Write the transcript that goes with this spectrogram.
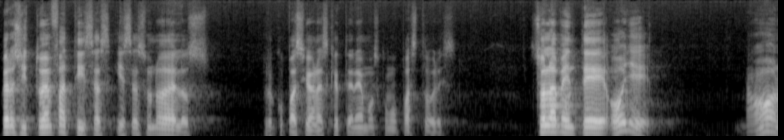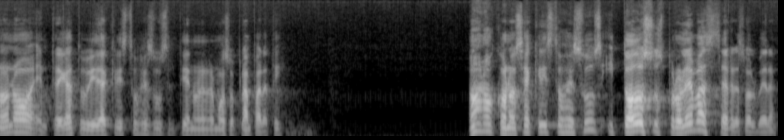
Pero si tú enfatizas, y esa es una de las preocupaciones que tenemos como pastores, solamente, oye, no, no, no, entrega tu vida a Cristo Jesús, Él tiene un hermoso plan para ti. No, no, conoce a Cristo Jesús y todos sus problemas se resolverán.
